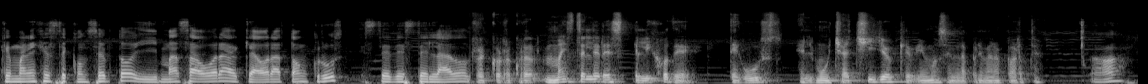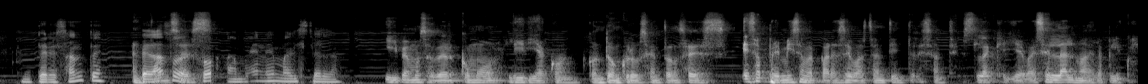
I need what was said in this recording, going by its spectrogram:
que maneje este concepto y más ahora que ahora Tom Cruise esté de este lado. Recordar, Miles Teller es el hijo de, de Gus, el muchachillo que vimos en la primera parte. Ah, interesante. Entonces, Pedazo de actor también, ¿eh? Miles Teller y vamos a ver cómo lidia con, con Tom Cruise. Entonces, esa premisa me parece bastante interesante. Es la que lleva, es el alma de la película.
